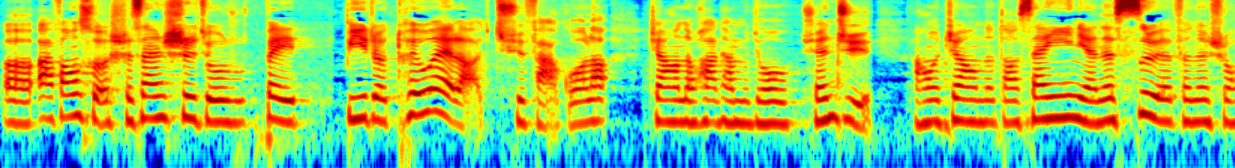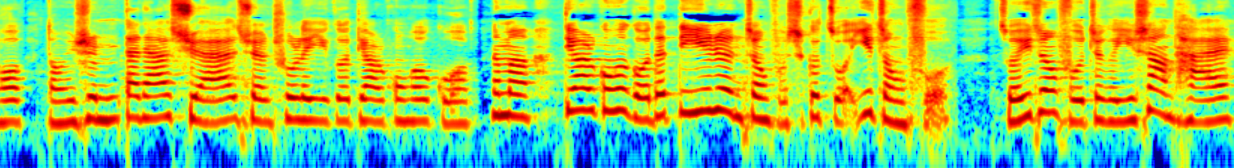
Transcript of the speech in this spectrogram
呃阿方索十三世就被逼着退位了，去法国了。这样的话，他们就选举，然后这样的到三一年的四月份的时候，等于是大家选选出了一个第二共和国。那么第二共和国的第一任政府是个左翼政府。左翼政府这个一上台，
